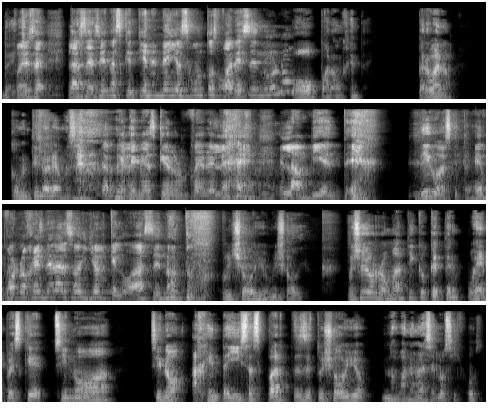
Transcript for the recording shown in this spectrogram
De Pues hecho. eh, las escenas que tienen ellos juntos parecen uno. o para un hentai. Pero bueno, continuaremos. Pero que tenías que romper el, el ambiente. Digo, es que Eh, también. por lo general soy yo el que lo hace, no tú. Un shoujo, un shoujo. Un shoujo romántico que te. Güey, pues es que si no. Si no agentallizas partes de tu shoujo, no van a nacer los hijos.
